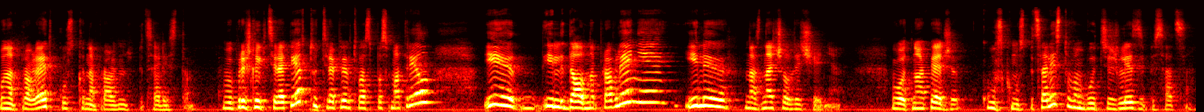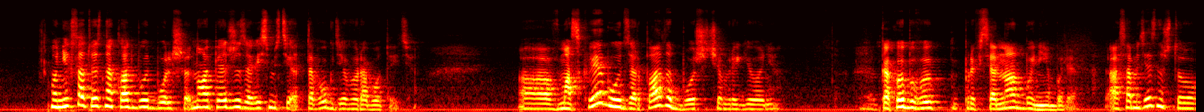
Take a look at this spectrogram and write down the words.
Он отправляет к узконаправленным специалистам. Вы пришли к терапевту, терапевт вас посмотрел и или дал направление, или назначил лечение. Вот, но опять же, к узкому специалисту вам будет тяжелее записаться. У них, соответственно, оклад будет больше, но опять же в зависимости от того, где вы работаете. А, в Москве будет зарплата больше, чем в регионе. Какой бы вы профессионал бы не были. А самое интересное, что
